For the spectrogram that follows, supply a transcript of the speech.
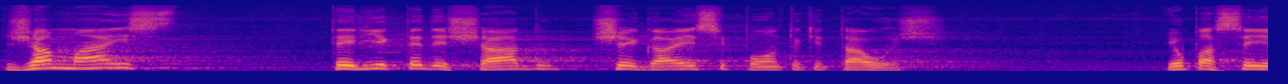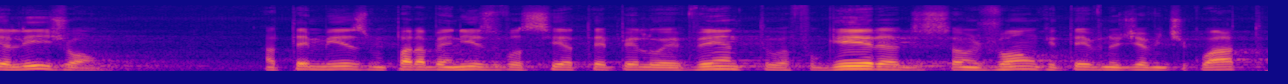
Jamais teria que ter deixado chegar a esse ponto que está hoje. Eu passei ali, João, até mesmo parabenizo você até pelo evento, a fogueira de São João que teve no dia 24,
